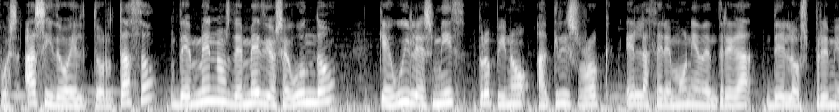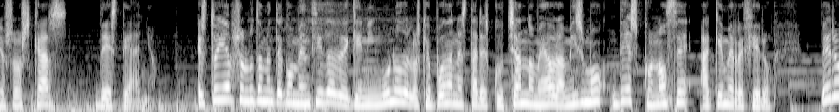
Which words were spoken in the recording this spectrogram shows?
pues ha sido el tortazo de menos de medio segundo que Will Smith propinó a Chris Rock en la ceremonia de entrega de los premios Oscars de este año. Estoy absolutamente convencida de que ninguno de los que puedan estar escuchándome ahora mismo desconoce a qué me refiero, pero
